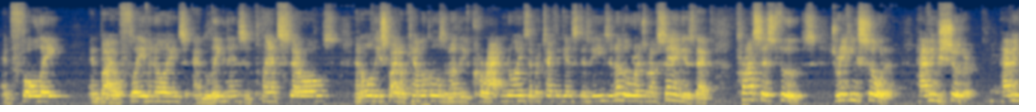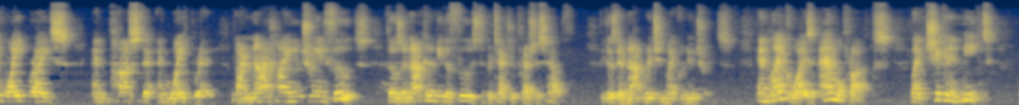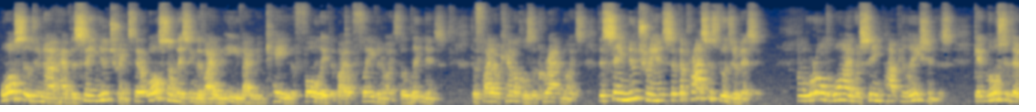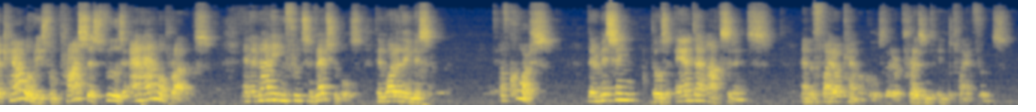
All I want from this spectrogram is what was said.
and folate and bioflavonoids and lignans and plant sterols and all these phytochemicals and other carotenoids that protect against disease. In other words, what I'm saying is that processed foods, drinking soda, having sugar, having white rice and pasta and white bread are not high nutrient foods. Those are not going to be the foods to protect your precious health because they're not rich in micronutrients. And likewise, animal products like chicken and meat also do not have the same nutrients. They're also missing the vitamin E, vitamin K, the folate, the bioflavonoids, the lignins, the phytochemicals, the carotenoids, the same nutrients that the processed foods are missing. Worldwide, we're seeing populations get most of their calories from processed foods and animal products, and they're not eating fruits and vegetables, then what are they missing? Of course, they're missing those antioxidants and the phytochemicals that are present in plant foods.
